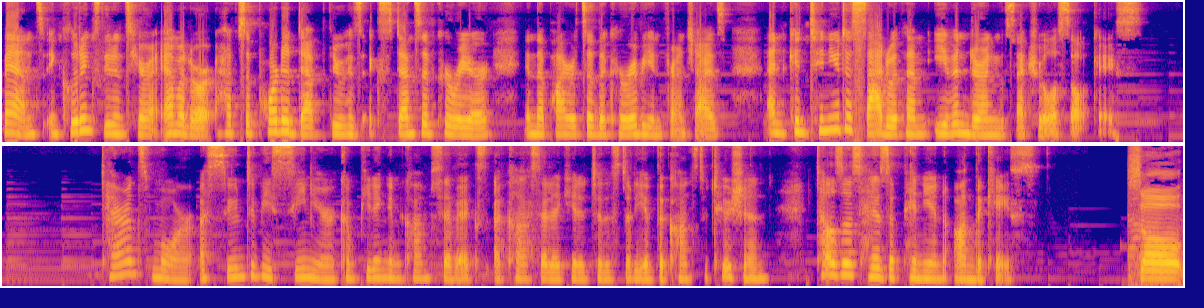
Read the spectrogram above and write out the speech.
Fans, including students here at Amador, have supported Depp through his extensive career in the Pirates of the Caribbean franchise and continue to side with him even during the sexual assault case. Terrence Moore, a soon to be senior competing in Com Civics, a class dedicated to the study of the Constitution, tells us his opinion on the case. So,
